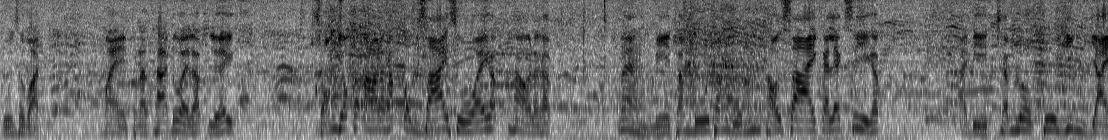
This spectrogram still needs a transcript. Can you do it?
ภูลสวัสดิ์ไม่ประทะด้วยครับ เหลืออีกสองยกครับเอาแล้วครับตบซ้ายสวยครับเอาแล้วครับแม่มีทั้งบูทั้งบุญเขาทรายกาแล็กซี่ครับ อดีตแชมป์โลกผู้ยิ่งใหญ่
